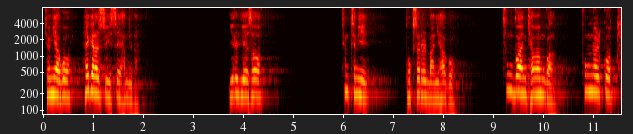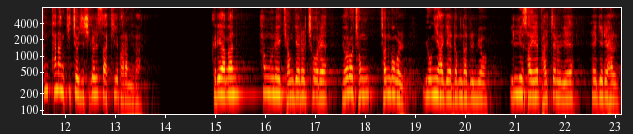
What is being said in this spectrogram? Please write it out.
정의하고 해결할 수 있어야 합니다. 이를 위해서 틈틈이 독서를 많이 하고 풍부한 경험과 폭넓고 탄탄한 기초 지식을 쌓기 바랍니다. 그래야만 학문의 경계를 초월해 여러 정- 전공을 용이하게 넘나들며 인류 사회의 발전을 위해 해결해야 할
